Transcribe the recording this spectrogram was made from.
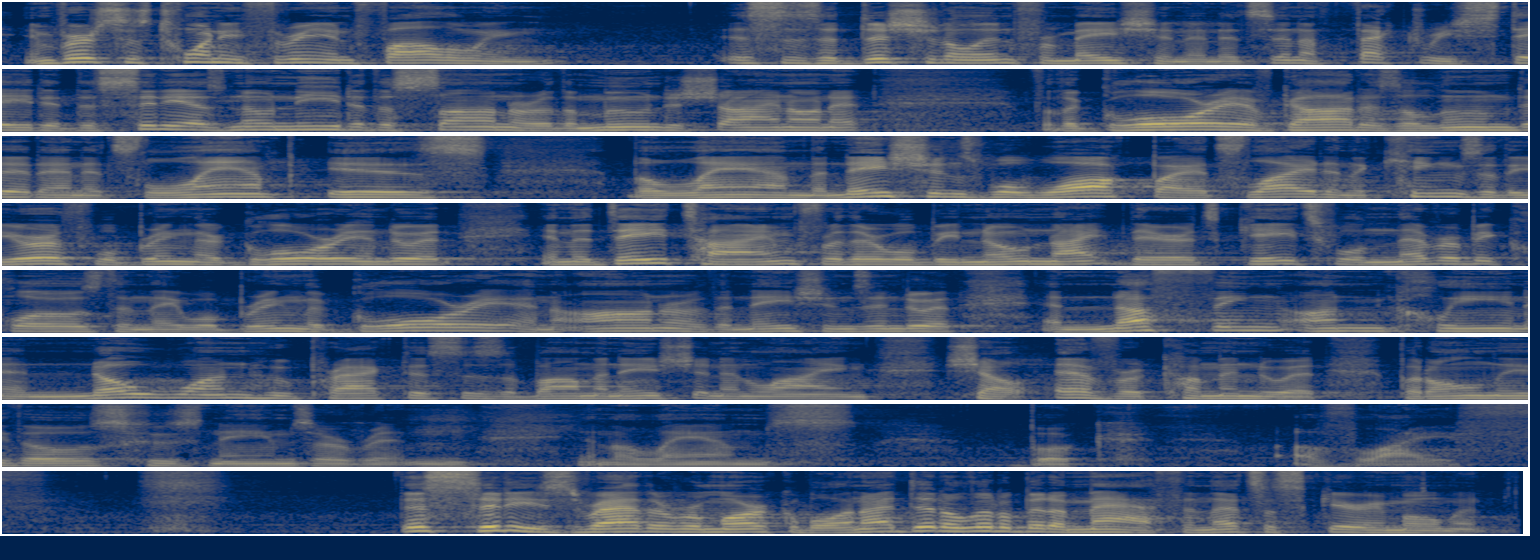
In verses 23 and following, this is additional information, and it's in effect restated. The city has no need of the sun or the moon to shine on it, for the glory of God has illumined it, and its lamp is the Lamb. The nations will walk by its light, and the kings of the earth will bring their glory into it. In the daytime, for there will be no night there, its gates will never be closed, and they will bring the glory and honor of the nations into it. And nothing unclean and no one who practices abomination and lying shall ever come into it, but only those whose names are written in the Lamb's book of life. This city is rather remarkable, and I did a little bit of math, and that's a scary moment.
